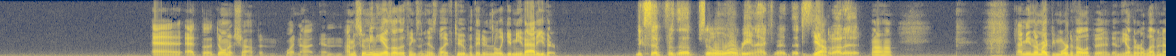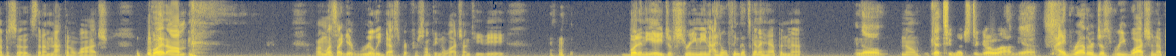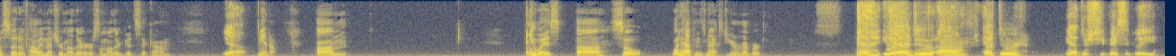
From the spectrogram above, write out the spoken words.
and at the donut shop and whatnot. And I'm assuming he has other things in his life too, but they didn't really give me that either. Except for the Civil War reenactment. That's Yeah. about it. Uh huh. I mean, there might be more development in the other eleven episodes that I'm not going to watch, but um, unless I get really desperate for something to watch on TV. but in the age of streaming, I don't think that's going to happen, Matt. No, No, got too much to go on. Yeah. I'd rather just rewatch an episode of How I Met Your Mother or some other good sitcom. Yeah. You know. Um. Anyways, uh, so what happens next? Do you remember? yeah, I do. Um, after, yeah, after she basically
